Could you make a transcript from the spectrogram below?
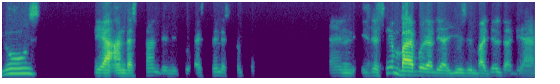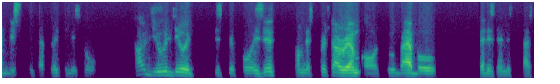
use their understanding to explain the scripture. And it's the same Bible that they are using, but just that they are misinterpreting it. So how do you deal with these people? Is it from the spiritual realm or through Bible studies and discussion?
